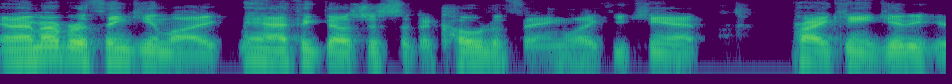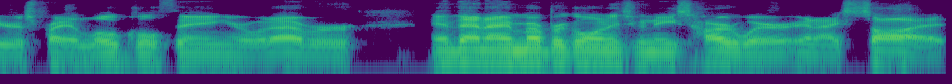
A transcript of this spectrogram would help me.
And I remember thinking, like, man, I think that was just a Dakota thing. Like, you can't probably can't get it here. It's probably a local thing or whatever. And then I remember going into an Ace Hardware and I saw it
